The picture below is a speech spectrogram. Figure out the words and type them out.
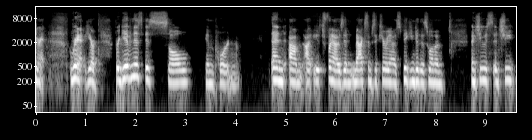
Rant, rant here. Forgiveness is so important and um, I, it's funny. I was in Maxim Security. And I was speaking to this woman, and she was, and she,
